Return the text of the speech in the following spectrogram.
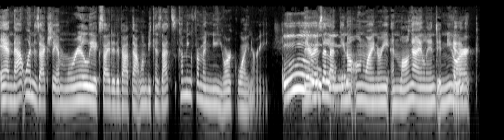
And that one is actually, I'm really excited about that one because that's coming from a New York winery. Ooh. There is a Latino owned winery in Long Island in New yes. York.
